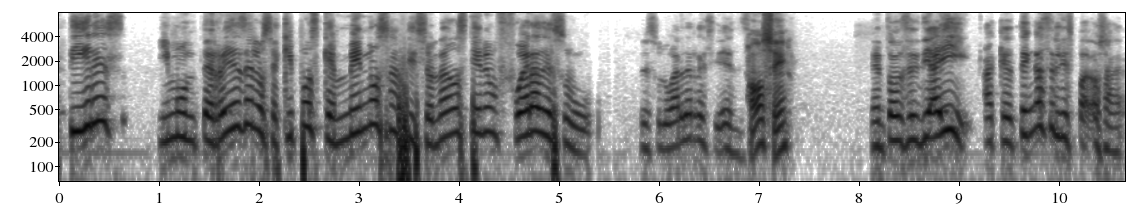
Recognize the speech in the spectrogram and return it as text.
Tigres y Monterrey es de los equipos que menos aficionados tienen fuera de su, de su lugar de residencia. Oh, sí. Entonces, de ahí a que tengas el disparate, o sea,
